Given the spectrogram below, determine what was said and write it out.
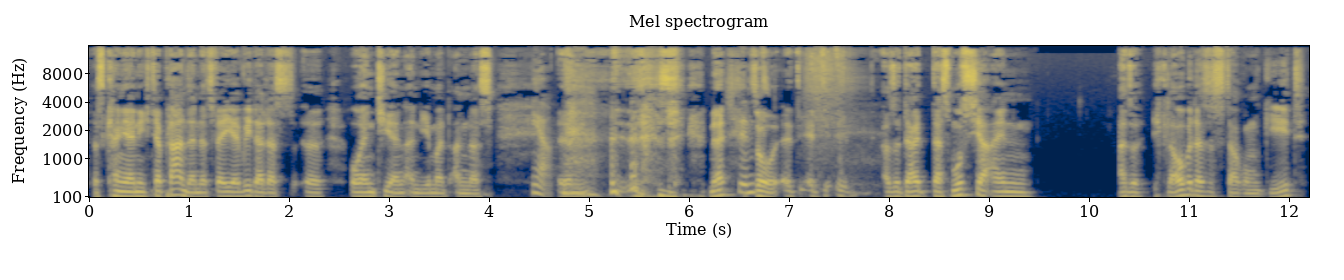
das kann ja nicht der Plan sein. Das wäre ja wieder das äh, Orientieren an jemand anders. Ja. Ähm, ne? Stimmt. So, äh, äh, also da, das muss ja ein, also ich glaube, dass es darum geht,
